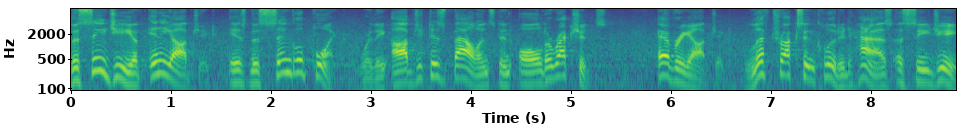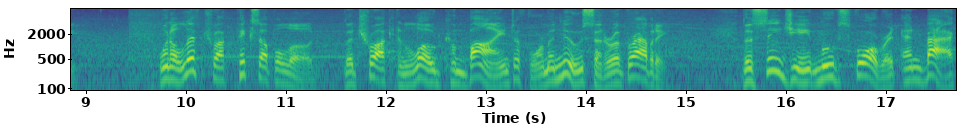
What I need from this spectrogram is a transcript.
The CG of any object is the single point where the object is balanced in all directions. Every object, lift trucks included, has a CG. When a lift truck picks up a load, the truck and load combine to form a new center of gravity. The CG moves forward and back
